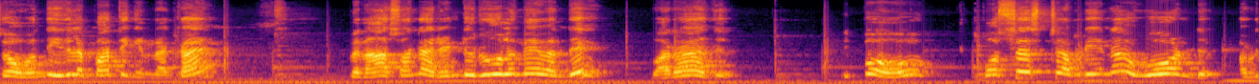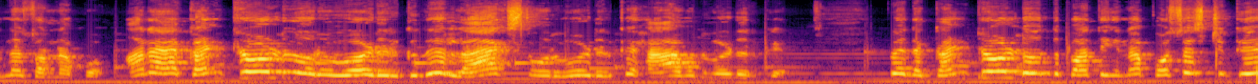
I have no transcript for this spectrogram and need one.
ஸோ வந்து இதுல பாத்தீங்கன்னாக்கா இப்ப நான் சொன்ன ரெண்டு ரூலுமே வந்து வராது. இப்போ பொசஸ்ட் அப்படின்னா ஓன்டு அப்படின்னு தான் சொன்னப்போ ஆனா கண்ட்ரோல்டு ஒரு வேர்டு இருக்குது லாக்ஸ்னு ஒரு வேர்டு இருக்கு ஹாவ்னு வேர்டு இருக்கு. இப்போ இந்த கண்ட்ரோல்டு வந்து பாத்தீங்கன்னா பொசஸ்டுக்கு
